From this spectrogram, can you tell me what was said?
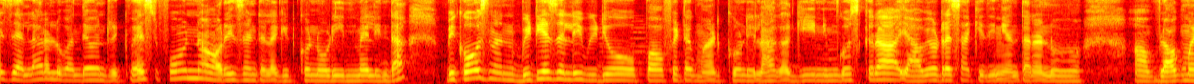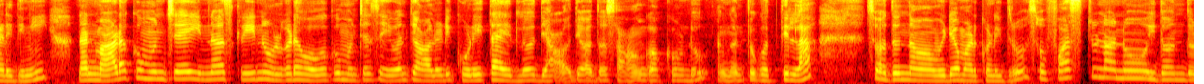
ಎಸ್ ಎಲ್ಲರಲ್ಲೂ ಒಂದೇ ಒಂದು ರಿಕ್ವೆಸ್ಟ್ ಫೋನ್ನ ಆಗಿ ಇಟ್ಕೊಂಡು ನೋಡಿ ಇನ್ಮೇಲಿಂದ. ಬಿಕಾಸ್ ನಾನು ಬಿ ಟಿ ಎಸಲ್ಲಿ ವಿಡಿಯೋ ಪರ್ಫೆಕ್ಟಾಗಿ ಮಾಡ್ಕೊಂಡಿಲ್ಲ, ಹಾಗಾಗಿ ನಿಮಗೋಸ್ಕರ ಯಾವ್ಯಾವ ಡ್ರೆಸ್ ಹಾಕಿದ್ದೀನಿ ಅಂತ ನಾನು ವ್ಲಾಗ್ ಮಾಡಿದ್ದೀನಿ ನಾನು ಮಾಡೋಕ್ಕೂ ಮುಂಚೆ, ಇನ್ನು ಸ್ಕ್ರೀನ್ ಒಳಗಡೆ ಹೋಗೋಕ್ಕೂ ಮುಂಚೆ ಸೇವಂತಿ ಆಲ್ರೆಡಿ ಕುಣಿತಾ ಇದ್ಲು, ಅದು ಯಾವುದ್ಯಾವುದೋ ಸಾಂಗ್ ಹಾಕ್ಕೊಂಡು ನನಗಂತೂ ಗೊತ್ತಿಲ್ಲ. ಸೊ ಅದನ್ನು ವಿಡಿಯೋ ಮಾಡ್ಕೊಂಡಿದ್ರು. ಸೊ ಫಸ್ಟ್ ನಾನು ಇದೊಂದು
